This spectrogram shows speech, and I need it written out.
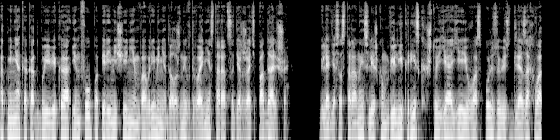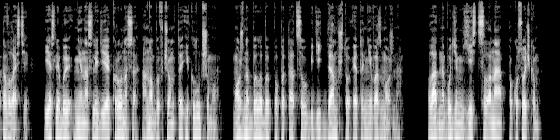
от меня, как от боевика, инфу по перемещениям во времени должны вдвойне стараться держать подальше. Глядя со стороны, слишком велик риск, что я ею воспользуюсь для захвата власти. Если бы не наследие Кроноса, оно бы в чем-то и к лучшему. Можно было бы попытаться убедить дам, что это невозможно. Ладно, будем есть слона по кусочкам.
